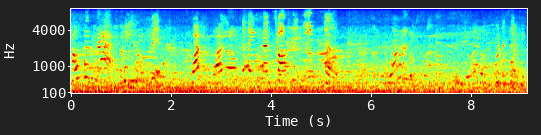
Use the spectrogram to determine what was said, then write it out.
How come that? He fit. What? Why don't the hang chocolate eat them? Why? Where does that keep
